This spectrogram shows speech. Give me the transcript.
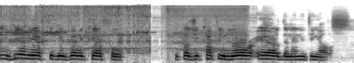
And here you have to be very careful because you're cutting more air than anything else.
